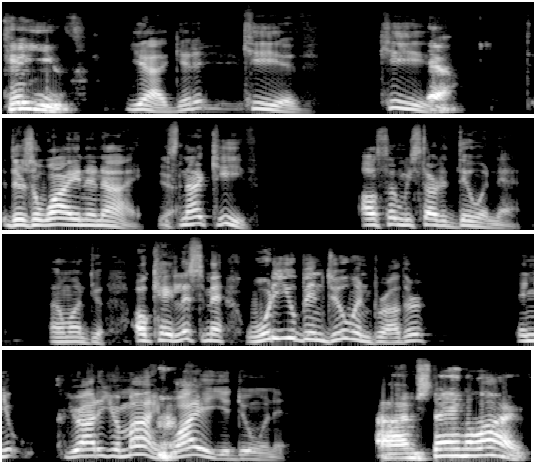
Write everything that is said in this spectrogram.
Kyiv. Yeah, get it? Kiev. Kiev. Yeah. There's a Y and an I. It's not Kiev. All of a sudden we started doing that. I don't want to do Okay, listen, man. What have you been doing, brother? And you you're out of your mind. Why are you doing it? I'm staying alive,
